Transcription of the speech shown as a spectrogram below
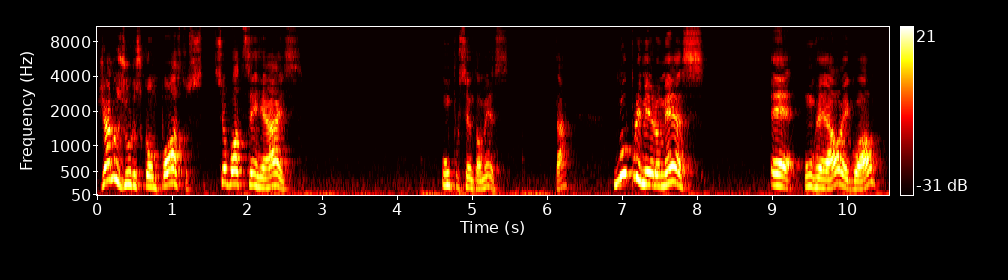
Já nos juros compostos, se eu boto 100 reais, 1% ao mês, tá? No primeiro mês, é um real, é igual.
